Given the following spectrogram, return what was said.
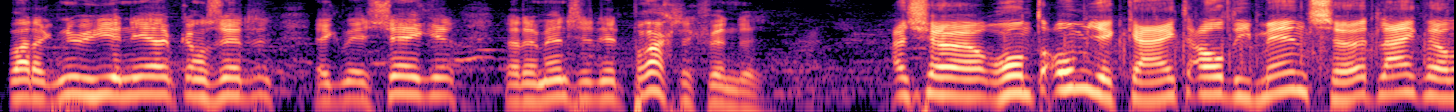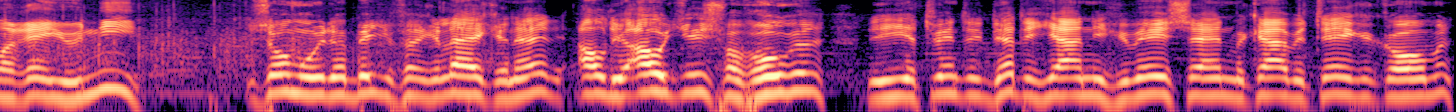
Wat ik nu hier neer heb kan zetten, ik weet zeker dat de mensen dit prachtig vinden. Als je rondom je kijkt, al die mensen, het lijkt wel een reunie. Zo moet je dat een beetje vergelijken. Hè? Al die oudjes van vroeger, die hier 20, 30 jaar niet geweest zijn, elkaar weer tegenkomen.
